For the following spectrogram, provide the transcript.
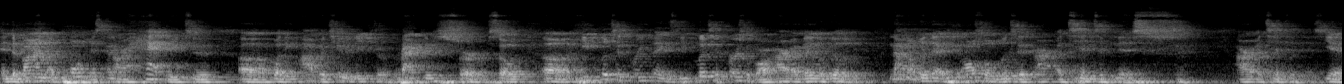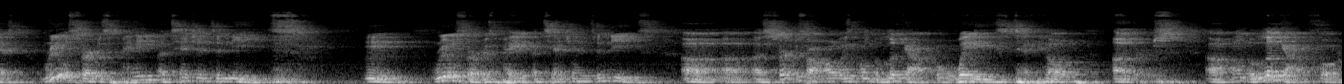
and divine appointments and are happy to uh, for the opportunity to practice service. So uh, he looks at three things. He looks at, first of all, our availability. Not only that, he also looks at our attentiveness. Our attentiveness, yes. Real service pay attention to needs. Mm. Real service pay attention to needs. Uh, uh, uh, service are always on the lookout for ways to help others. Uh, on the lookout for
